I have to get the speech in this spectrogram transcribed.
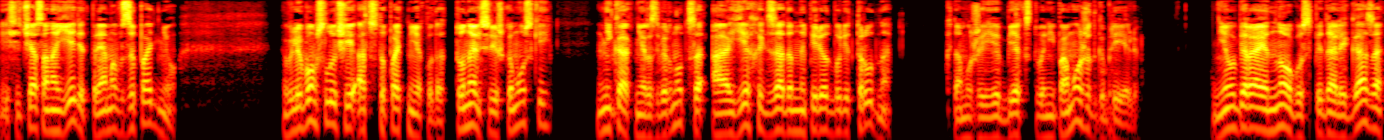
и сейчас она едет прямо в западню. В любом случае отступать некуда. Туннель слишком узкий, никак не развернуться, а ехать задом наперед будет трудно. К тому же ее бегство не поможет Габриэлю. Не убирая ногу с педали газа,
